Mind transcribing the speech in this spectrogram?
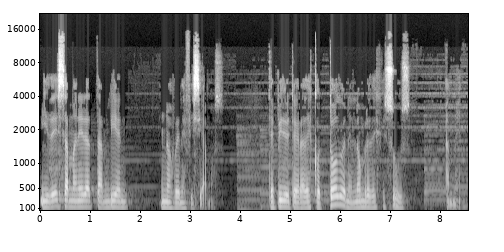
y de esa manera también nos beneficiamos. Te pido y te agradezco todo en el nombre de Jesús. Amén.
